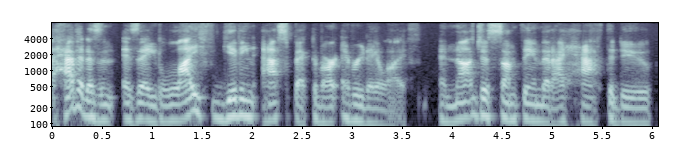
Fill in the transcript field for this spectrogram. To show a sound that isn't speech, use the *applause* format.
have it as an as a life-giving aspect of our everyday life and not just something that i have to do.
